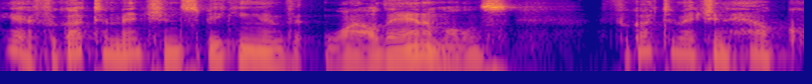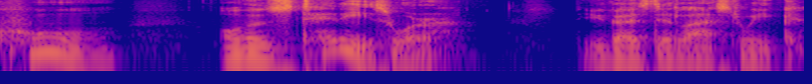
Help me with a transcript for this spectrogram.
Hey, I forgot to mention, speaking of wild animals, I forgot to mention how cool all those teddies were that you guys did last week.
